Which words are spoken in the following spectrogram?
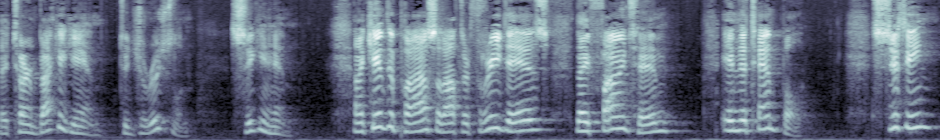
they turned back again to Jerusalem, seeking him. And it came to pass that after three days they found him in the temple, sitting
